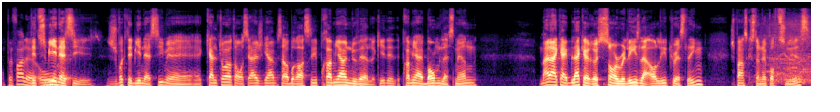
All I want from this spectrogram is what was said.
On peut faire le. T'es-tu bien le- assis? Je vois que t'es bien assis, mais cale-toi dans ton siège, Gab, ça va brasser. Première nouvelle, OK? Première bombe de la semaine. Malakai Black a reçu son release, la All Elite Wrestling. Je pense que c'est un opportuniste.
